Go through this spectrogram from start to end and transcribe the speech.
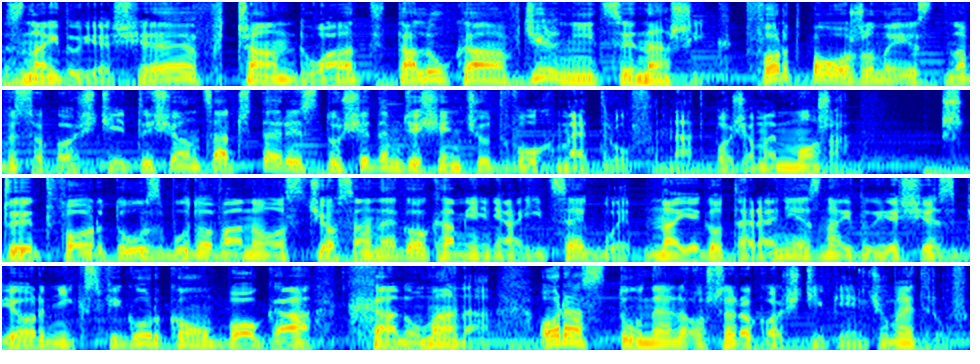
Znajduje się w Chandwat, Taluka w dzielnicy Nashik. Fort położony jest na wysokości 1472 metrów nad poziomem morza. Szczyt fortu zbudowano z ciosanego kamienia i cegły. Na jego terenie znajduje się zbiornik z figurką boga Hanumana oraz tunel o szerokości 5 metrów.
